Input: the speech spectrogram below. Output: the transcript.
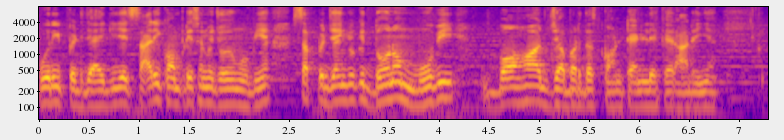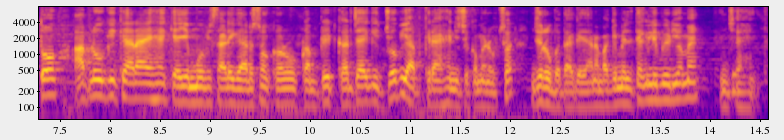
पूरी पिट जाएगी। ये सारी कॉम्पिटिशन में जो मूवी हैं, सब पिट जाएँगी क्योंकि दोनों मूवी बहुत ज़बरदस्त कॉन्टेंट लेकर आ रही हैं। तो आप लोगों की क्या राय है? क्या ये मूवी साढ़े ग्यारह सौ करोड़ कंप्लीट कर जाएगी? जो भी आपकी राय है, नीचे कमेंट बॉक्स पर ज़रूर बता के जाना। बाकी मिलते हैं अगली वीडियो में। जय हिंद।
